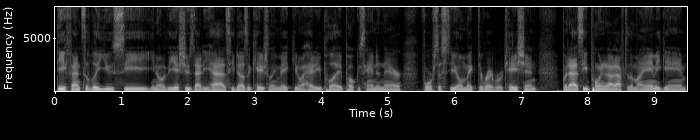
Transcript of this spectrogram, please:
defensively you see you know the issues that he has. He does occasionally make you know a heady play poke his hand in there force a steal make the right rotation. But as he pointed out after the miami game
